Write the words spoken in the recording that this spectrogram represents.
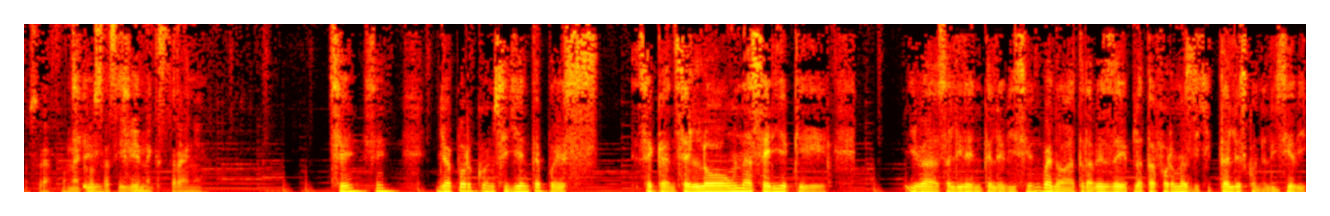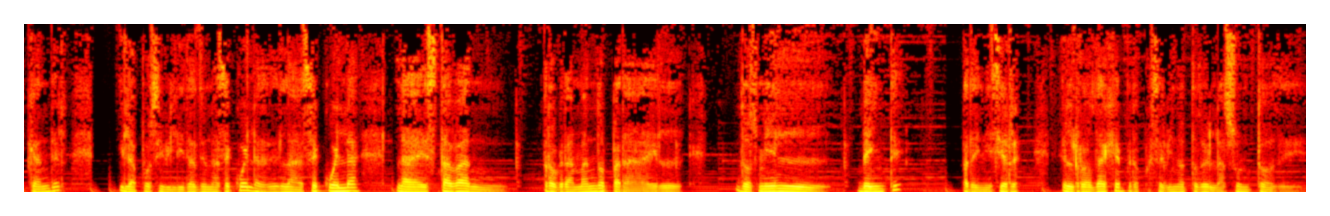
O sea, fue una cosa así bien extraña. Sí, sí. Ya por consiguiente, pues se canceló una serie que iba a salir en televisión, bueno, a través de plataformas digitales con Alicia Vikander y la posibilidad de una secuela. La secuela la estaban programando para el 2020, para iniciar el rodaje, pero pues se vino todo el asunto de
